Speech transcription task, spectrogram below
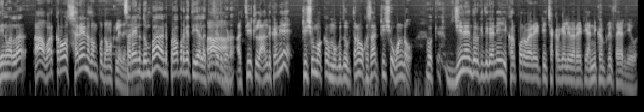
దీని వల్ల ఆ వర్కరు సరైన దుంప దమ్మట్లేదు సరైన దుంప అంటే ప్రాపర్గా తీయాలి తీసేది కూడా. తీట్ల అందుకని టిష్యూ మొక్కకు మొగ్గు చూపుతున్నాం. ఒకసారి టిష్యూ ఉండవు. ఓకే. జీనైన్ దొరికింది కానీ ఈ కర్పూర వెరైటీ చక్కెరగేలి వెరైటీ అన్ని కంపెనీలు తయారు చేయవు.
